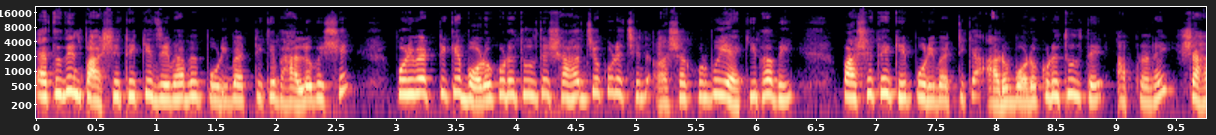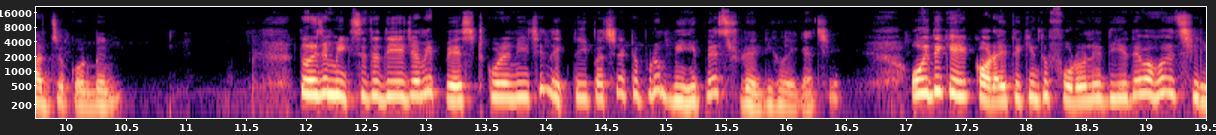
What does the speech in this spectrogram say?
এতদিন পাশে থেকে যেভাবে পরিবারটিকে ভালোবেসে পরিবারটিকে বড় করে তুলতে সাহায্য করেছেন, আশা করব একইভাবেই পাশে থেকে পরিবারটিকে আরও বড় করে তুলতে আপনারাই সাহায্য করবেন। তো এই যে মিক্সিতে দিয়ে যে আমি পেস্ট করে নিয়েছি, দেখতেই পাচ্ছেন একটা পুরো মিহি পেস্ট রেডি হয়ে গেছে। ওইদিকে কড়াইতে কিন্তু ফোড়নে দিয়ে দেওয়া হয়েছিল।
